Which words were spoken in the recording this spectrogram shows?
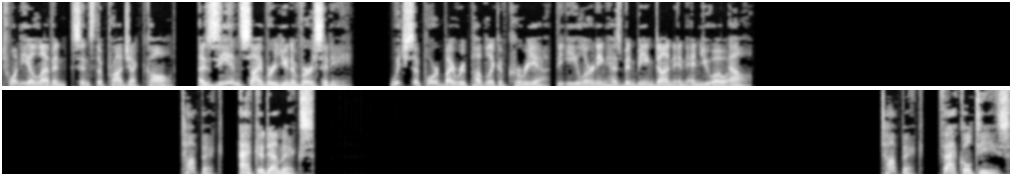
2011, since the project called ASEAN Cyber University, which support by Republic of Korea, the e-learning has been being done in NUOL. Topic: Academics. Topic: Faculties.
